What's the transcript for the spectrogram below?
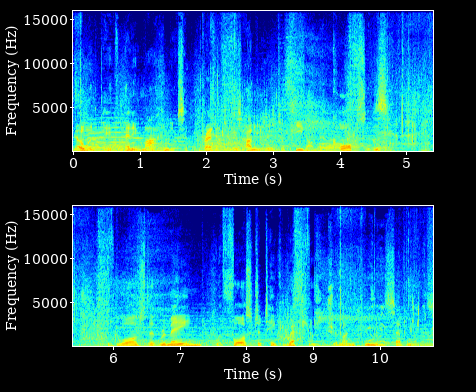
no one paid them any mind except predators hungry to feed on their corpses. The dwarves that remained were forced to take refuge among human settlements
